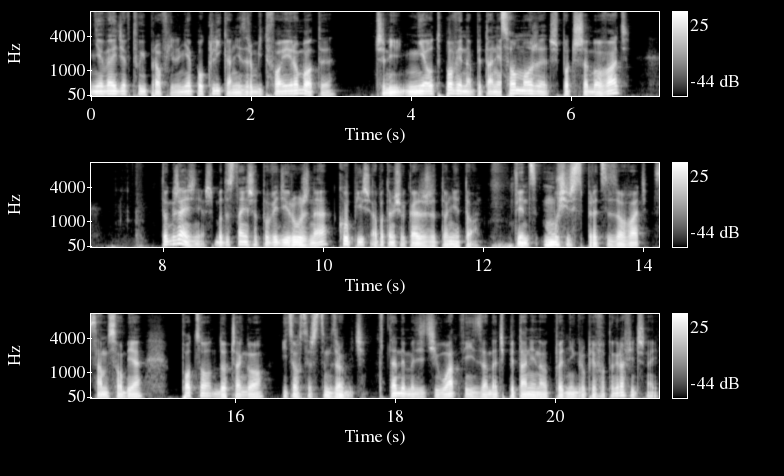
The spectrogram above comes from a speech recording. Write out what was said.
nie wejdzie w Twój profil, nie poklika, nie zrobi Twojej roboty, czyli nie odpowie na pytanie, co możesz potrzebować, to grzęźniesz, bo dostaniesz odpowiedzi różne, kupisz, a potem się okaże, że to nie to. Więc musisz sprecyzować sam sobie, po co, do czego i co chcesz z tym zrobić. Wtedy będzie ci łatwiej zadać pytanie na odpowiedniej grupie fotograficznej.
